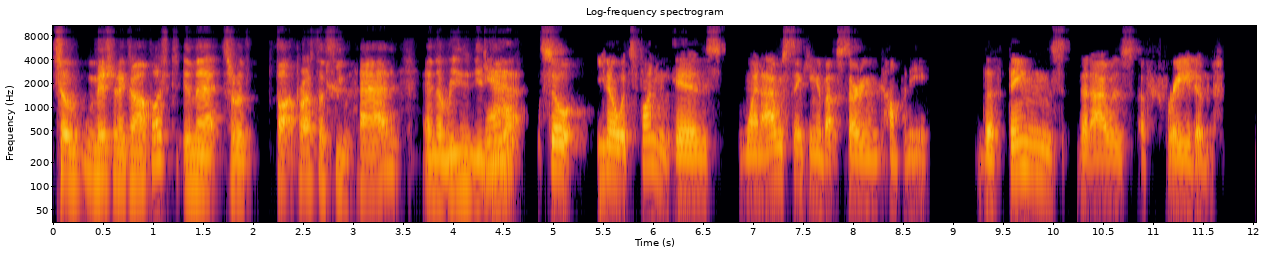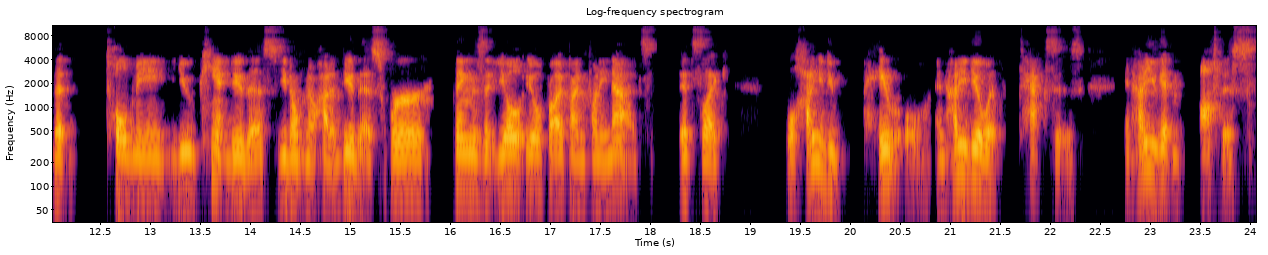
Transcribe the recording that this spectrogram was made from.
So mission accomplished in that sort of thought process you had and the reason you yeah. did it. So you know what's funny is when I was thinking about starting a company the things that I was afraid of that told me you can't do this, you don't know how to do this, were things that you'll you'll probably find funny now. It's it's like, well, how do you do payroll and how do you deal with taxes and how do you get an office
